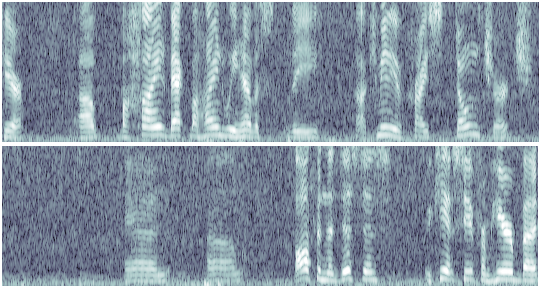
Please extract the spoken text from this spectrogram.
here. Uh, behind, back behind, we have a, the Community of Christ Stone Church. And um, off in the distance, we can't see it from here, but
